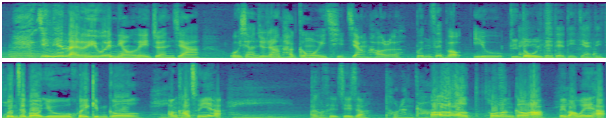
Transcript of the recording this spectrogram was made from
今天来了一位鸟类专家，我想就让他跟我一起讲好了。本节目由对对对对对，本节目由灰金哥安卡春呀。啊，这这啥？土狼狗哦哦哦，土狼狗啊，白白尾啊，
